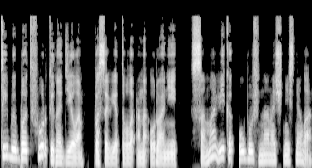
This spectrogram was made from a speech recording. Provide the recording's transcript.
«Ты бы ботфорты надела», – посоветовала она Урании. Сама Вика обувь на ночь не сняла.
